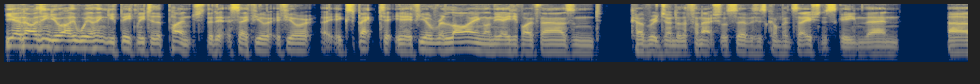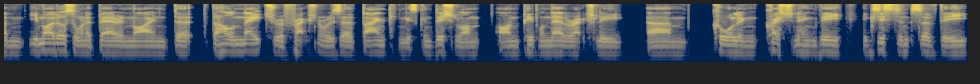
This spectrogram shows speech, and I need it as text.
Yeah, no, I think you. I, I think you've beat me to the punch. That it, so if you're if you're uh, expect if you're relying on the eighty five thousand coverage under the Financial Services Compensation Scheme, then um, you might also want to bear in mind that the whole nature of fractional reserve banking is conditional on on people never actually um, calling questioning the existence of the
